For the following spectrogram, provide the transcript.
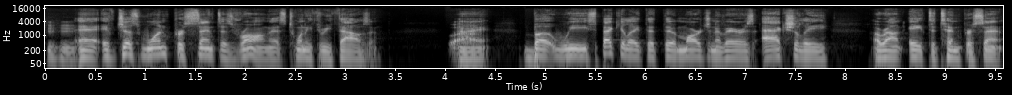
Mm-hmm. Uh, if just 1% is wrong, that's 23,000. Wow. Right. But we speculate that the margin of error is actually around 8 to 10%.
